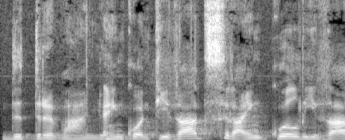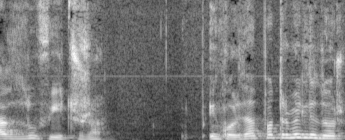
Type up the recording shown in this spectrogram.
de trabalho. Em quantidade será, em qualidade duvido já em qualidade para o trabalhador,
